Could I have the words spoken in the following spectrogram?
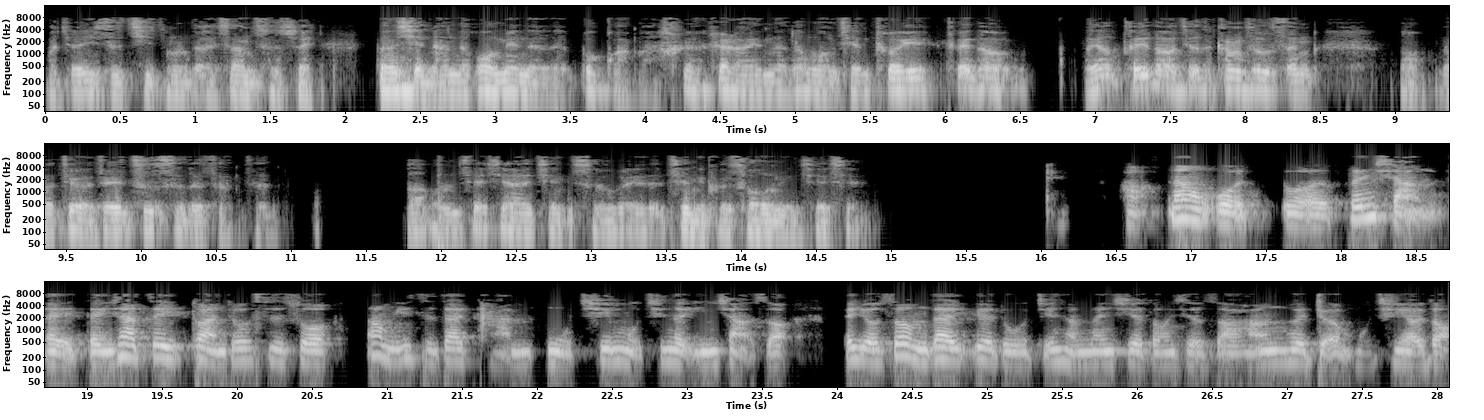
我就一直集中在三十岁。但显然的后面的人不管嘛，后来呢，他往前推，推到我要推到就是刚出生，哦，那就有这些知识的产生。好，我们接下来请十位的进一步说明，谢谢。好，那我我分享，哎，等一下这一段就是说，当我们一直在谈母亲母亲的影响的时候，哎，有时候我们在阅读精神分析的东西的时候，好像会觉得母亲有一种，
